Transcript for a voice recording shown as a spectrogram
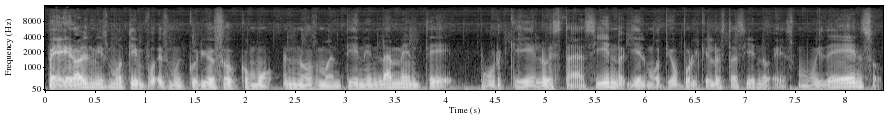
pero al mismo tiempo es muy curioso cómo nos mantiene en la mente por qué lo está haciendo y el motivo por el que lo está haciendo es muy denso.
